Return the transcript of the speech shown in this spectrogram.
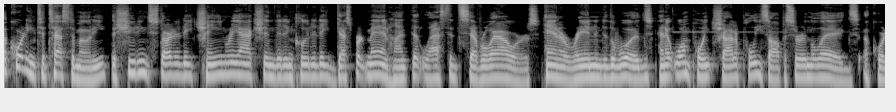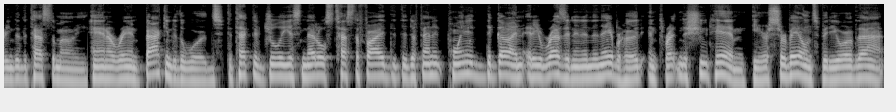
According to testimony, the shooting started a chain reaction that included a desperate manhunt that lasted several hours. Hanna ran into the woods and at one point shot a police officer in the legs, according to the testimony. Hanna ran back into the woods. Detective Julius Nettles testified that the defendant pointed the gun at a resident in the neighborhood and threatened to shoot him. Here's surveillance video of that.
